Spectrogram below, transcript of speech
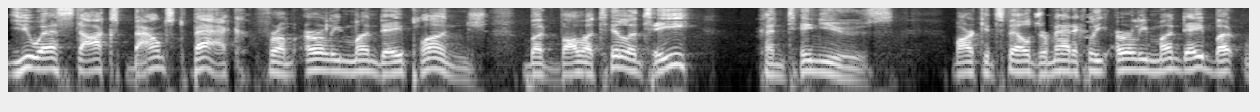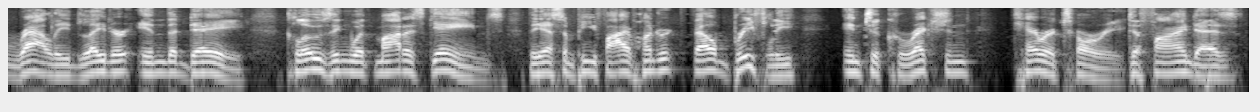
U.S. stocks bounced back from early Monday plunge, but volatility continues. Markets fell dramatically early Monday but rallied later in the day, closing with modest gains. The S&P 500 fell briefly into correction territory, defined as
